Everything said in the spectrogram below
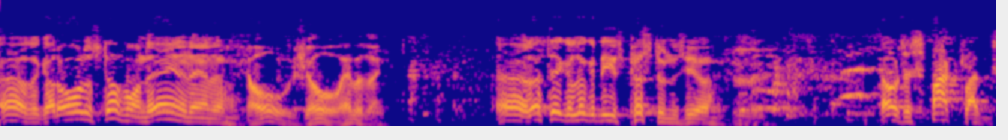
Yeah, they got all the stuff on there, ain't it, Andy? Oh, sure, everything. Uh, let's take a look at these pistons here. Those are spark plugs.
